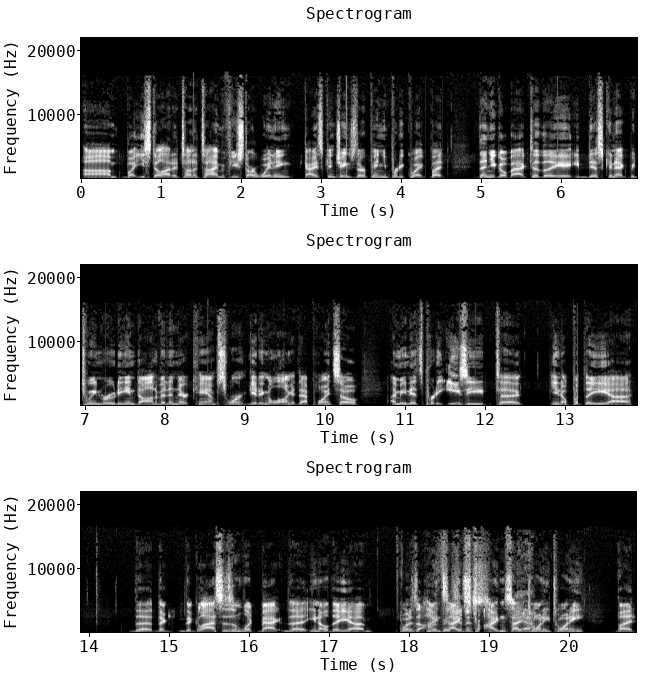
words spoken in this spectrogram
Um, but you still had a ton of time. If you start winning, guys can change their opinion pretty quick. But then you go back to the disconnect between Rudy and Donovan, and their camps weren't getting along at that point. So, I mean, it's pretty easy to you know put the uh, the the the glasses and look back. The you know the uh, what is it? Hindsight hindsight Yeah. twenty twenty. But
